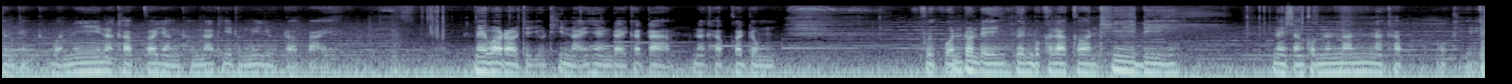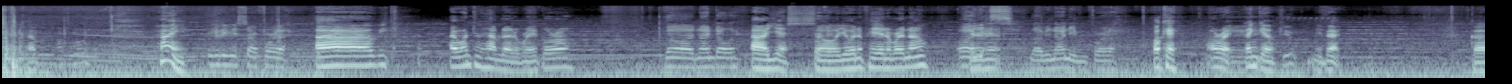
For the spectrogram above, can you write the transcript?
จนถึงทุกวันนี้นะครับ ก็ยังทำหน้าที่ตรงนี้อยู่ต่อไป ไม่ว่าเราจะอยู่ที่ไหนแห่งใดก็ตามนะครับ ก็จงฝึกฝนตนเองเป็นบุคลากรที่ดีในสังคมนั้นๆนะครับ โอเคนะครับ Hi We're gonna get stuff for you. uh we I want to have the regular The nine dollar. uh yes so you want to pay it right now Uh, Can I yes, that'll be nine even for you. Okay alright thank you Thank you. นี่แบ ก็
